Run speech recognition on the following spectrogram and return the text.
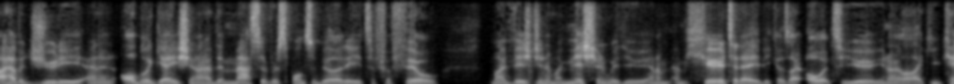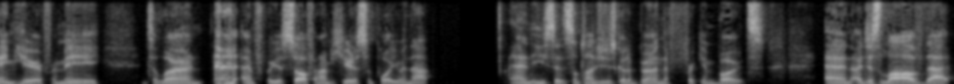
I have a duty and an obligation. I have the massive responsibility to fulfill my vision and my mission with you. And I'm, I'm here today because I owe it to you. You know, like you came here for me to learn and for yourself. And I'm here to support you in that. And he said, sometimes you just got to burn the freaking boats. And I just love that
